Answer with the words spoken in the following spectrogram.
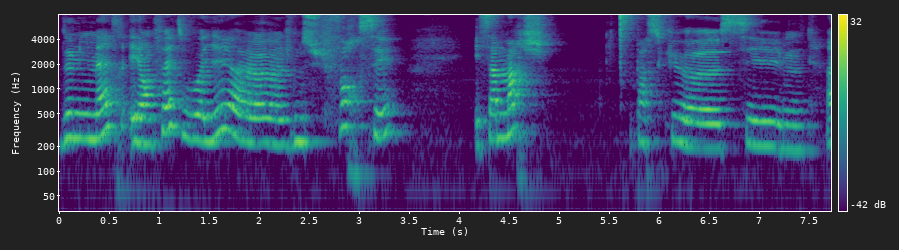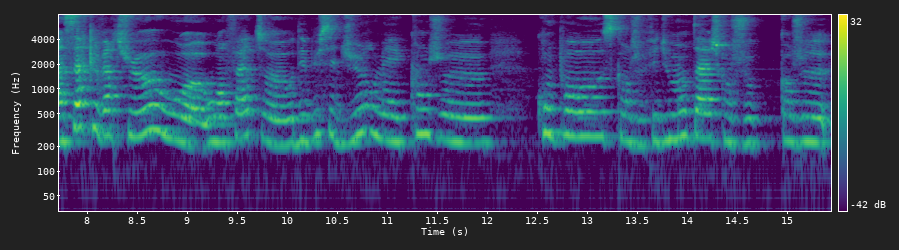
de m'y mettre. Et en fait, vous voyez, je me suis forcée. Et ça marche parce que euh, c'est euh, un cercle vertueux où, euh, en fait au début c'est dur mais quand je compose, quand je fais du montage, quand je, quand je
